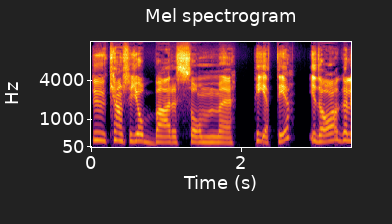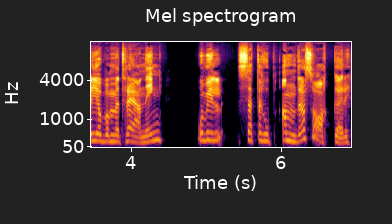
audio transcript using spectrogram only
Du kanske jobbar som eh, PT idag eller jobbar med träning och vill sätta ihop andra saker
